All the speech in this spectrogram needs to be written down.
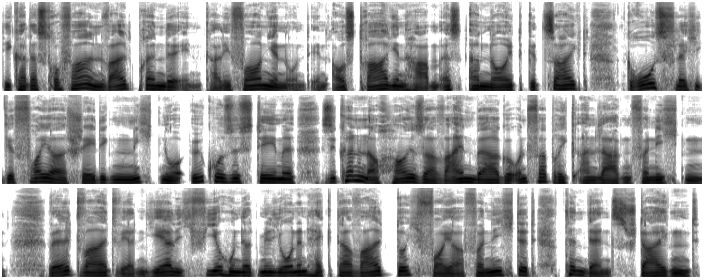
Die katastrophalen Waldbrände in Kalifornien und in Australien haben es erneut gezeigt. Großflächige Feuer schädigen nicht nur Ökosysteme, sie können auch Häuser, Weinberge und Fabrikanlagen vernichten. Weltweit werden jährlich 400 Millionen Hektar Wald durch Feuer vernichtet, Tendenz steigend.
